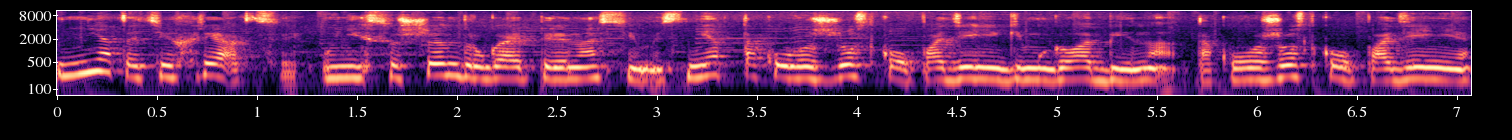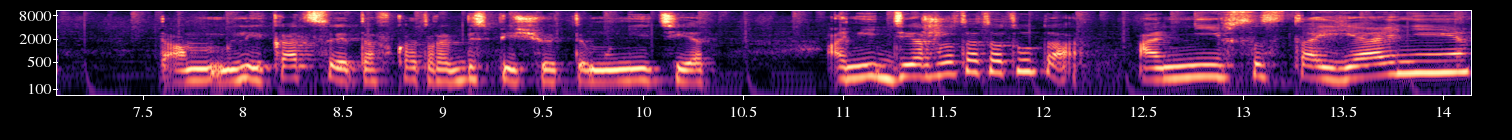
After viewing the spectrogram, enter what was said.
Нет этих реакций. У них совершенно другая переносимость. Нет такого жесткого падения гемоглобина, такого жесткого падения там, лейкоцитов, которые обеспечивают иммунитет. Они держат этот удар. Они в состоянии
